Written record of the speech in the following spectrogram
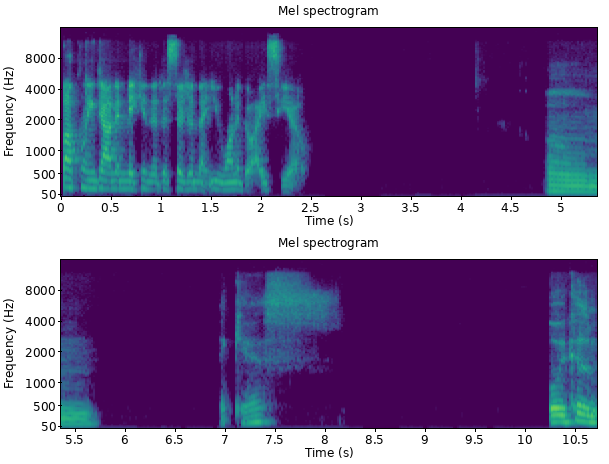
buckling down and making the decision that you want to go ICU? Um, I guess well, because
